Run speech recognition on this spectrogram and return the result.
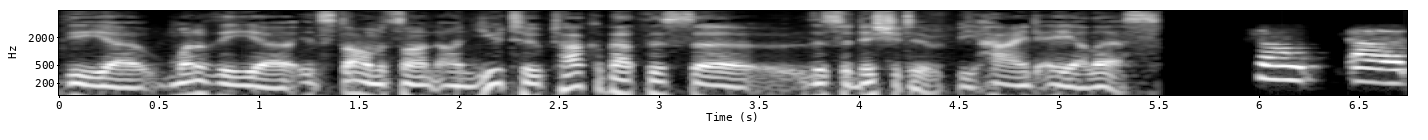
the uh, one of the uh, installments on, on YouTube. Talk about this uh, this initiative behind ALS. So, uh,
